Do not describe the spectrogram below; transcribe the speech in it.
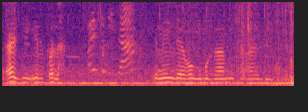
RDL pala. Kaya hindi ako gumagamit ng RDL.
